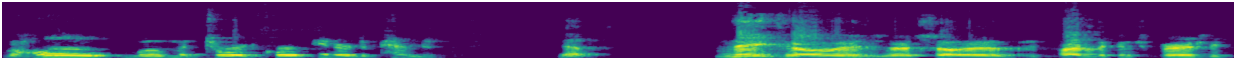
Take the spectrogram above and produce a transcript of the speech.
the whole movement toward quote interdependence. Yes. NATO is, uh, so, uh, part of the conspiracy?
